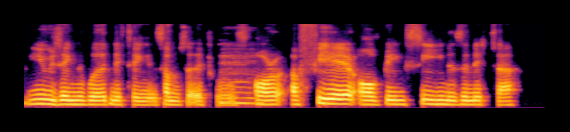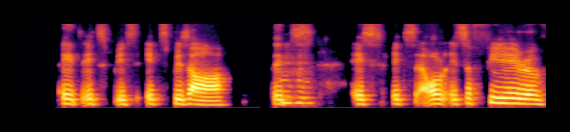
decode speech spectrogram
using the word knitting in some circles, mm. or a fear of being seen as a knitter. It, it's it's it's bizarre. It's mm-hmm. it's it's all it's a fear of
